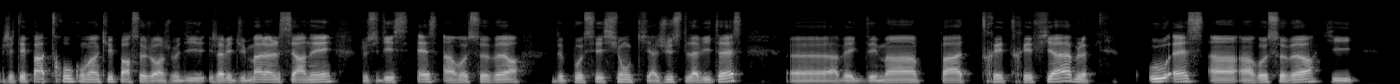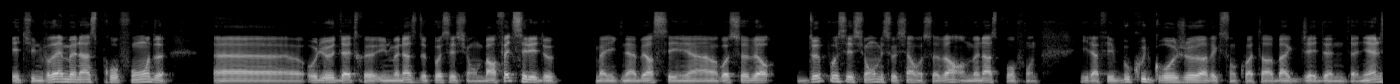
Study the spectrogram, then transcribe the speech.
j'étais pas trop convaincu par ce genre. Je me dis, j'avais du mal à le cerner. Je me suis dit, est-ce un receveur de possession qui a juste la vitesse, euh, avec des mains pas très très fiables, ou est-ce un, receveur qui est une vraie menace profonde euh, au lieu d'être une menace de possession? Bah, En fait, c'est les deux. Malik Naber, c'est un receveur de possession, mais c'est aussi un receveur en menace profonde. Il a fait beaucoup de gros jeux avec son quarterback Jaden Daniels.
